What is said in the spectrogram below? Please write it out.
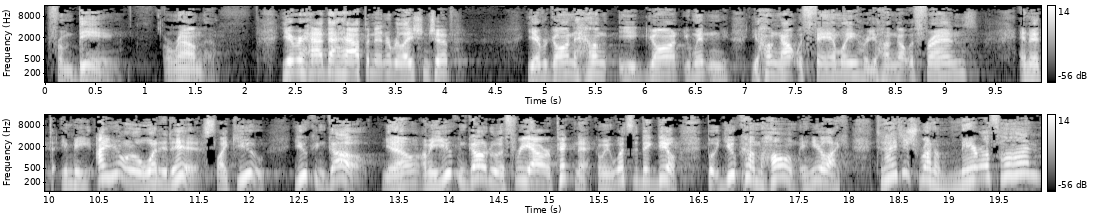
from being around them. You ever had that happen in a relationship? You ever gone to hung, you gone, you went and you hung out with family or you hung out with friends and it, I mean, I don't know what it is. Like you, you can go, you know? I mean, you can go to a three hour picnic. I mean, what's the big deal? But you come home and you're like, did I just run a marathon?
